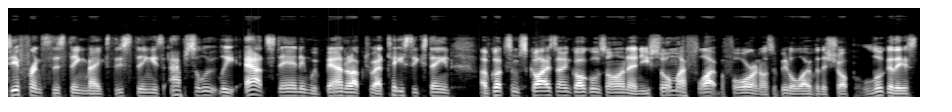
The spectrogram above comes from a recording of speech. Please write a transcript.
difference this thing makes. This thing is absolutely outstanding. We've bound it up to our T16. I've got some Sky Zone goggles on, and you saw my flight before, and I was a bit all over the shop. Look at this.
